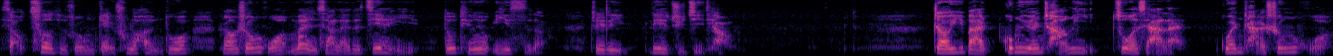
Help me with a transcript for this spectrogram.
小册子中，给出了很多让生活慢下来的建议，都挺有意思的。这里列举几条：找一把公园长椅，坐下来观察生活；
